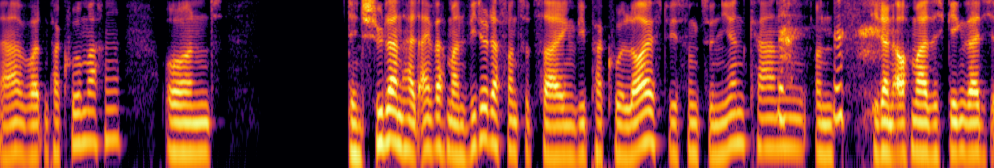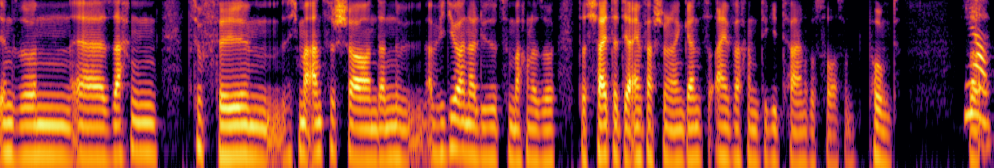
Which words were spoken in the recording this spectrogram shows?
Ja, wir wollten Parcours machen und den Schülern halt einfach mal ein Video davon zu zeigen, wie Parcours läuft, wie es funktionieren kann und die dann auch mal sich gegenseitig in so einen, äh, Sachen zu filmen, sich mal anzuschauen, dann eine Videoanalyse zu machen oder so. Das scheitert ja einfach schon an ganz einfachen digitalen Ressourcen. Punkt. So. Ja,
